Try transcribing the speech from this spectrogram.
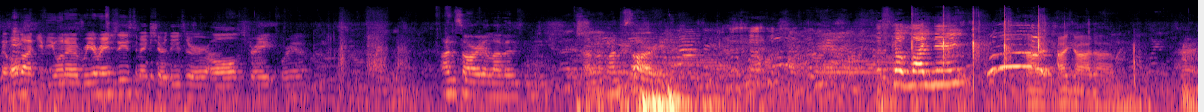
So hold on. If you want to rearrange these to make sure these are all straight for you. I'm sorry, Eleven. I'm, I'm sorry. Let's go, lightning! Alright, I got, um, Alright.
